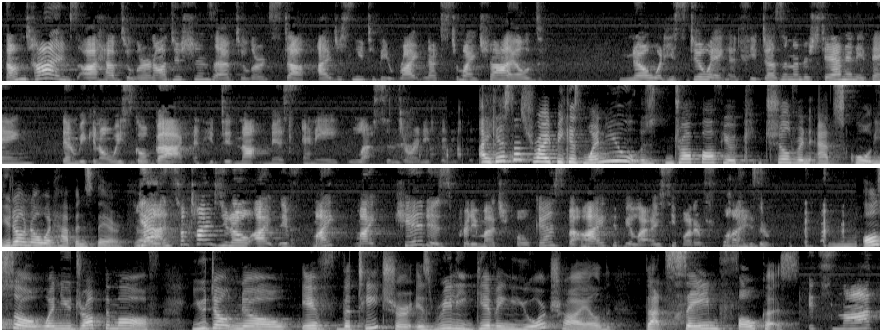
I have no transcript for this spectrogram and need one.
sometimes I have to learn auditions, I have to learn stuff. I just need to be right next to my child know what he's doing. And if he doesn't understand anything, then we can always go back. And he did not miss any lessons or anything. I guess that's right because when you drop off your children at school, you don't know what happens there. Right? Yeah, and sometimes you know, I if my my kid is pretty much focused, but I could be like, I see butterflies. also, when you drop them off, you don't know if the teacher is really giving your child that same focus. It's not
